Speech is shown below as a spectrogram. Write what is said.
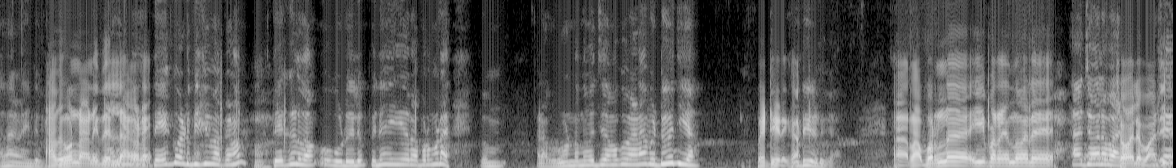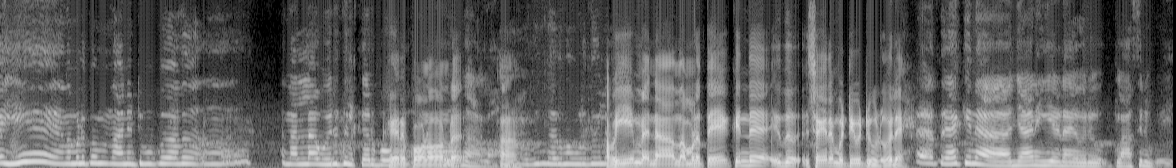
അതാണ് അതിന്റെ അതുകൊണ്ടാണ് ഇതെല്ലാം കൂടെ തേക്ക് പഠിപ്പിച്ച് വെക്കണം. തേക്കുകൾ കൂടുതലും. പിന്നെ ഈ റബ്ബറും കൂടെ ഇപ്പം റബ്ബർ കൊണ്ടെന്ന് വെച്ച് നമുക്ക് വേണേൽ വെട്ടുകയും ചെയ്യാം. വെട്ടിയെടുക്കാം. വെട്ടിയെടുക്കാം. റബ്ബറിന് ഈ പറയുന്ന പോലെ ചോല ഈ നമ്മളിപ്പം നാനൂറ്റി മുപ്പത് അത് നല്ല ഉരുത്തിൽ കയറി പോണതുകൊണ്ട് അപ്പൊ ഈ നമ്മൾ തേക്കിന്റെ ഇത് ശേഖരം വെട്ടി വെട്ടി വിടും അല്ലേ? തേക്കിന് ഞാൻ ഈയിടെ ഒരു ക്ലാസ്സിന് പോയി.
